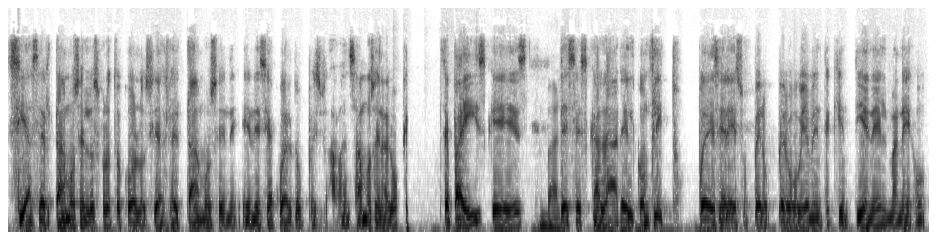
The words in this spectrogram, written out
si acertamos en los protocolos, si acertamos en, en ese acuerdo, pues avanzamos en algo que este país que es Vale. desescalar el conflicto. Puede ser eso, pero, pero obviamente quien tiene el manejo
